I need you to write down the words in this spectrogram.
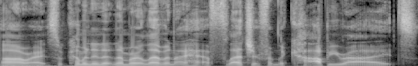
All right, so coming in at number 11, I have Fletcher from the Copyrights.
